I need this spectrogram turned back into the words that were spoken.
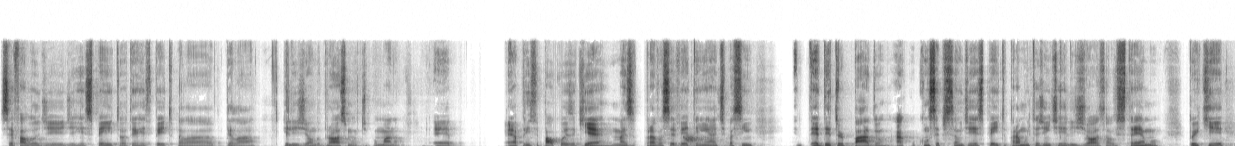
Você falou de, de respeito, ter respeito pela, pela religião do próximo. Tipo, mano, é, é a principal coisa que é. Mas pra você ver, tem a, tipo assim, é deturpado a concepção de respeito pra muita gente religiosa ao extremo, porque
